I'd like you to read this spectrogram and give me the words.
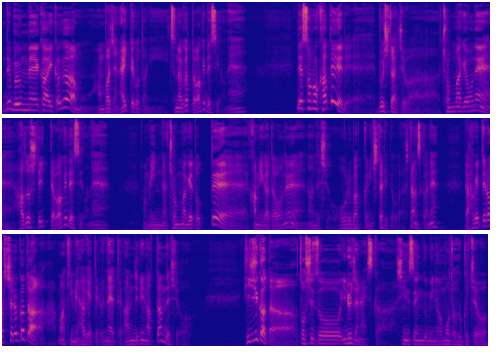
で、文明開化がもう半端じゃないってことに繋がったわけですよね。で、その過程で武士たちはちょんまげをね、外していったわけですよね。みんなちょんまげ取って髪型をね、なんでしょう、オールバックにしたりとかしたんですかね。で、ハゲてらっしゃる方は、まあ君ハゲてるねって感じになったんでしょう。土方歳三いるじゃないですか。新選組の元副長。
